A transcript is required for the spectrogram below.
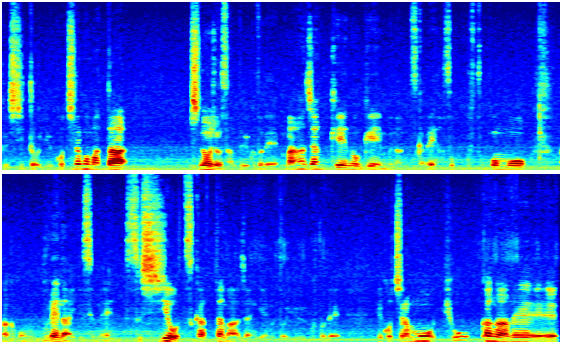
くしという、こちらもまた、吉農場さんということで、麻雀系のゲームなんですかね。そこも、なんかこう、ぶれないですよね。寿司を使った麻雀ゲーム、こちらも評価がね、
